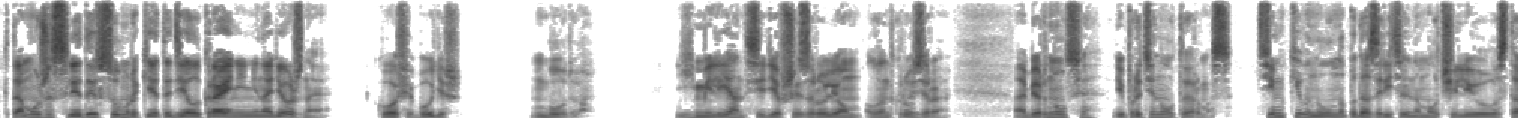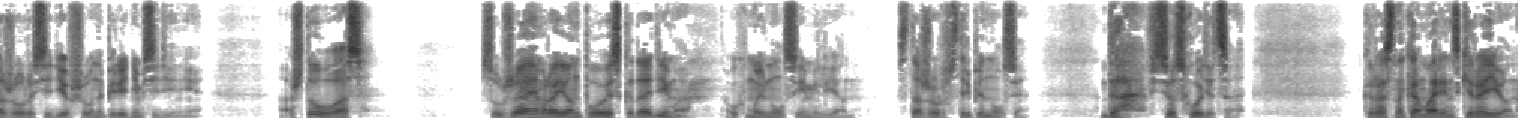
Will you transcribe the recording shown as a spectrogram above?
К тому же следы в сумраке — это дело крайне ненадежное. Кофе будешь?» «Буду». Емельян, сидевший за рулем ленд-крузера, обернулся и протянул термос. Тим кивнул на подозрительно молчаливого стажера, сидевшего на переднем сиденье. «А что у вас?» «Сужаем район поиска, да, Дима?» — ухмыльнулся Емельян. Стажер встрепенулся. «Да, все сходится. Краснокамаринский район»,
